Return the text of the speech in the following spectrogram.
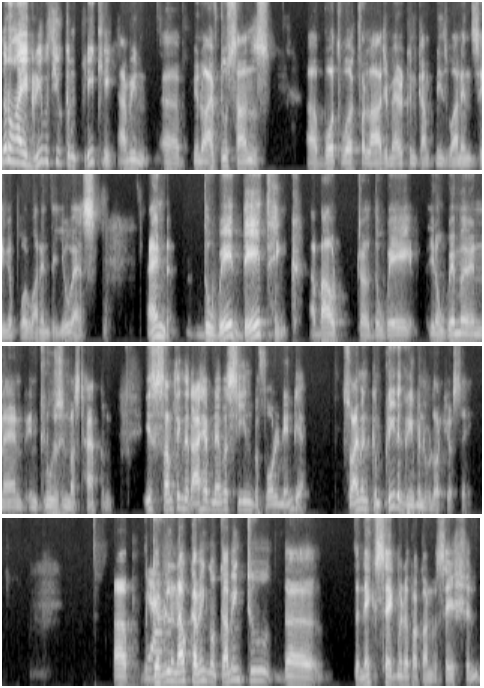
No, no, I agree with you completely. I mean, uh, you know, I have two sons, uh, both work for large American companies, one in Singapore, one in the US. And the way they think about uh, the way, you know, women and inclusion must happen is something that I have never seen before in India. So I'm in complete agreement with what you're saying. Uh, yeah. Gavriella, now coming coming to the the next segment of our conversation,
